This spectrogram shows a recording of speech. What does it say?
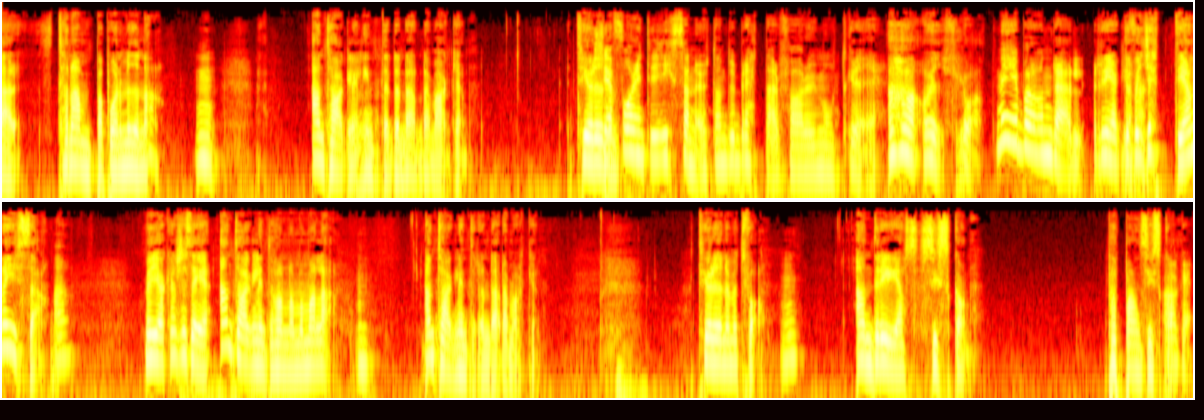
här, trampa på en mina. Antagligen inte den döda maken. Teorin... Så jag får inte gissa nu utan du berättar för och emot grejer. Aha, oj förlåt. Nej jag bara undrar Du reglerna. får jättegärna gissa. Ja. Men jag kanske säger antagligen inte honom om alla. Antagligen inte den döda maken. Teori nummer två. Andreas syskon. Pappans syskon. Okej.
